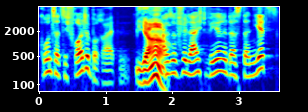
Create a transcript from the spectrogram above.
grundsätzlich Freude bereiten. Ja. Also vielleicht wäre das dann jetzt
